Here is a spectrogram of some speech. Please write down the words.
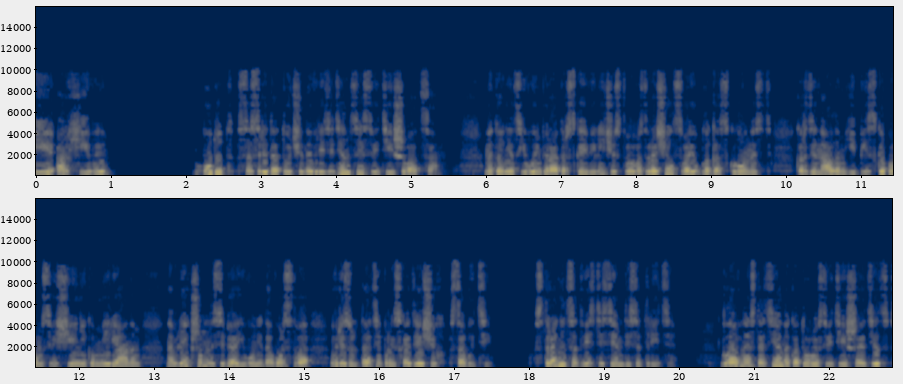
и архивы будут сосредоточены в резиденции Святейшего Отца. Наконец, его императорское величество возвращал свою благосклонность кардиналам, епископам, священникам, мирянам, навлекшим на себя его недовольство в результате происходящих событий. Страница 273. Главная статья, на которую Святейший Отец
